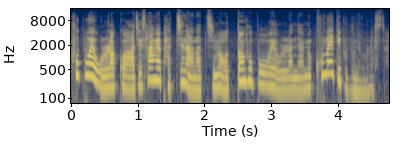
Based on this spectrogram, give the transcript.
후보에 올랐고 아직 상을 받지는 않았지만 어떤 후보에 올랐냐면 코미디 부분에 올랐어요.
